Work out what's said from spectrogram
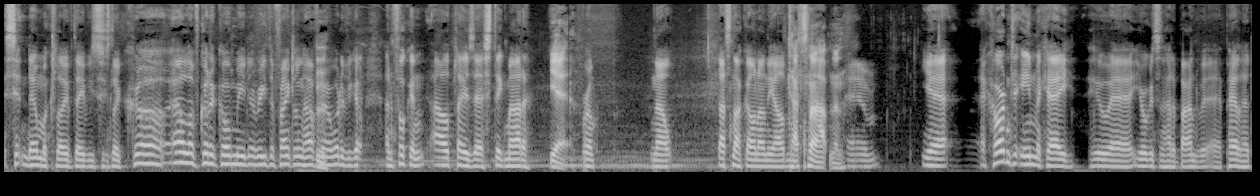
sitting down with Clive Davis, he's like, oh, Al, I've got to go meet Aretha Franklin in half an hour. What have you got? And fucking Al plays uh, Stigmata Yeah, from. No, that's not going on the album. that's not happening. Um, yeah, according to Ian MacKaye, who uh, Jourgensen had a band with, uh, Pailhead,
